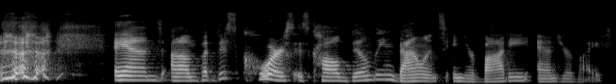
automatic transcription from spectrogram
and um, but this course is called Building Balance in Your Body and Your Life,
